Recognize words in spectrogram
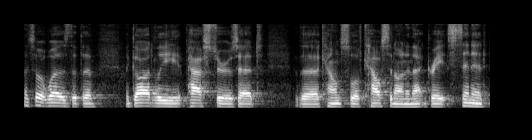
And so it was that the, the godly pastors at the Council of Chalcedon in that great synod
